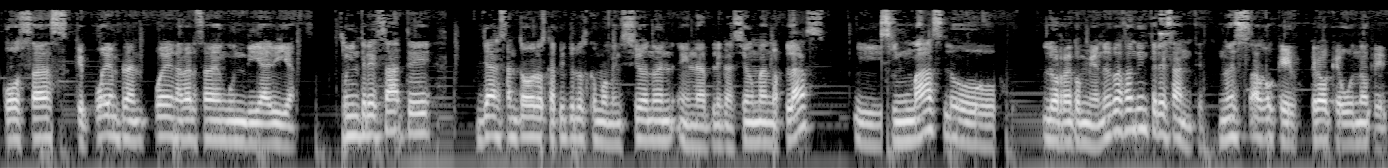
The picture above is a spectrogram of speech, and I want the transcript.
cosas que pueden, pueden haber sabido en un día a día. Muy interesante, ya están todos los capítulos como menciono en, en la aplicación Manga Plus y sin más lo, lo recomiendo. Es bastante interesante. No es algo que creo que uno que,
